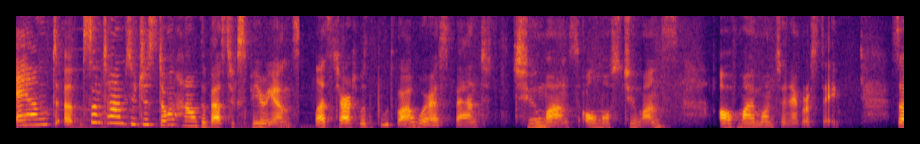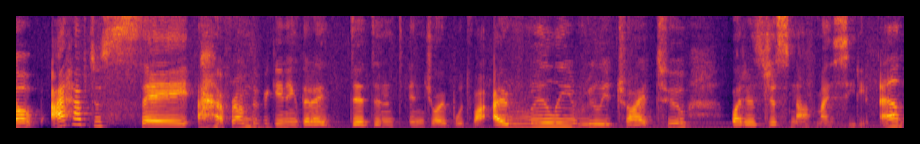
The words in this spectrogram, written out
and uh, sometimes you just don't have the best experience. Let's start with Budva where I spent two months, almost two months of my Montenegro stay. So I have to say from the beginning that I didn't enjoy Budva. I really, really tried to, but it's just not my city. And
